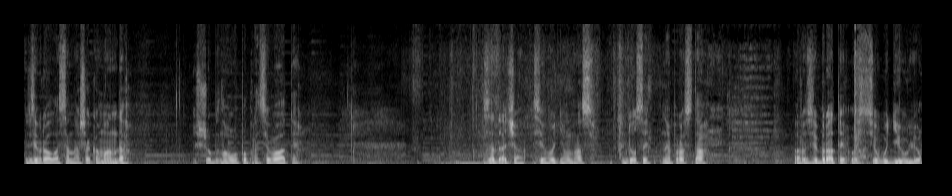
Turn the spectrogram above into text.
зібралася наша команда, щоб знову попрацювати. Задача сьогодні у нас досить непроста. Розібрати ось цю будівлю.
